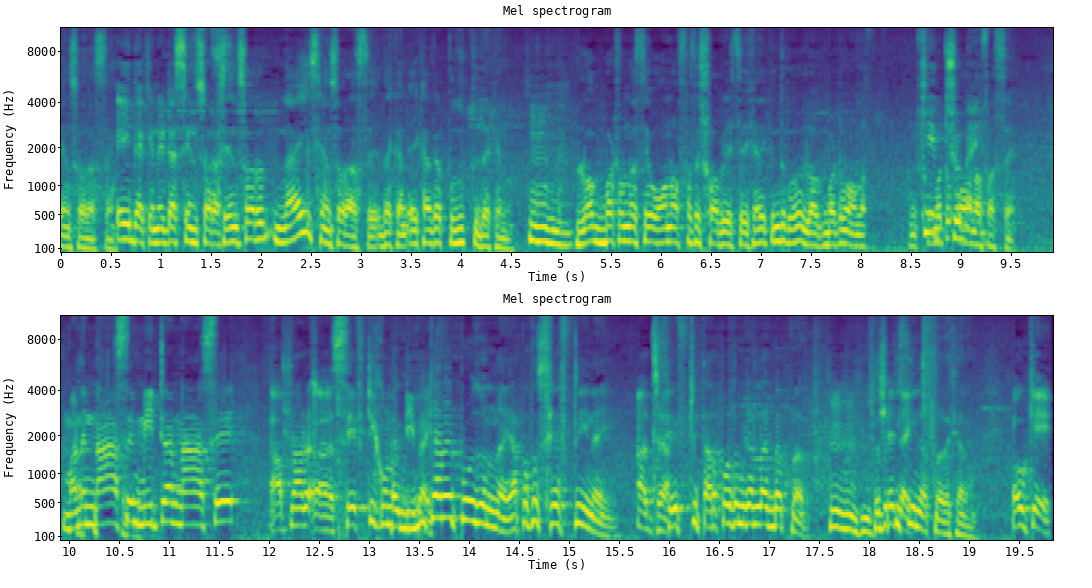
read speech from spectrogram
সেন্সর আছে। এই দেখেন এটা সেন্সর আছে। সেন্সর নাই সেন্সর আছে। দেখেন এখানকার প্রযুক্তি দেখেন। লক বাটন আছে অন অফ আছে সবই আছে। এখানে কিন্তু কোনো লক বাটন অন অফ আছে। মানে না আছে মিটার না আছে আপনার সেফটি কোনো মিটারের প্রয়োজন নাই আপনার তো সেফটি নাই। আচ্ছা। সেফটি তারপর তো মিটার লাগবে আপনার। সেটা সেটাই। আপনার এখানে। ওকে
